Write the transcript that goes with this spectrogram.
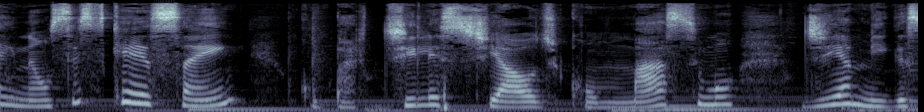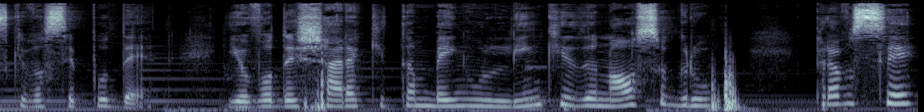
E não se esqueça, hein? Compartilhe este áudio com o máximo de amigas que você puder. E eu vou deixar aqui também o link do nosso grupo para você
